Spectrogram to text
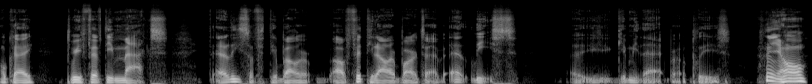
Okay, three fifty max. At least a fifty dollar, uh, fifty dollar bar tab, at least. Uh, give me that, bro, please. you know,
